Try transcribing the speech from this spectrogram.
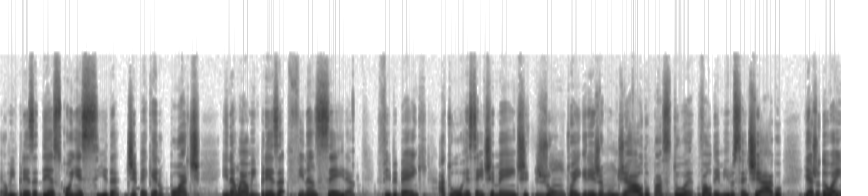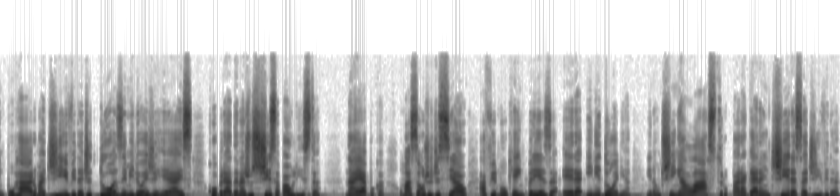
É uma empresa desconhecida, de pequeno porte e não é uma empresa financeira. Fibbank atuou recentemente junto à Igreja Mundial do pastor Valdemiro Santiago e ajudou a empurrar uma dívida de 12 milhões de reais cobrada na Justiça Paulista. Na época, uma ação judicial afirmou que a empresa era inidônea e não tinha lastro para garantir essa dívida.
